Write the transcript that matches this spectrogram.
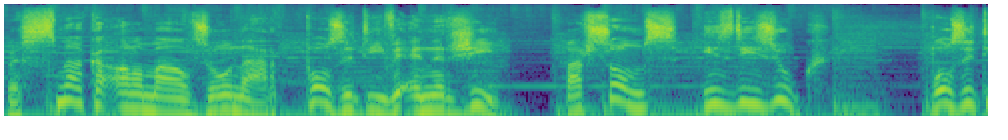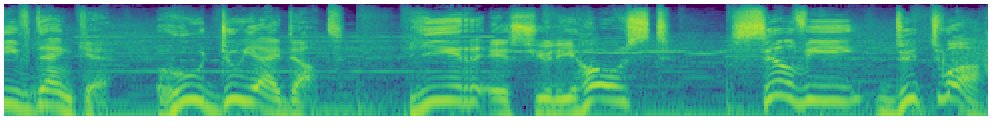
We snakken allemaal zo naar positieve energie, maar soms is die zoek. Positief denken, hoe doe jij dat? Hier is jullie host, Sylvie Dutois.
